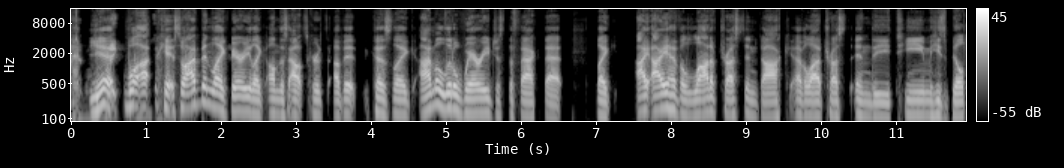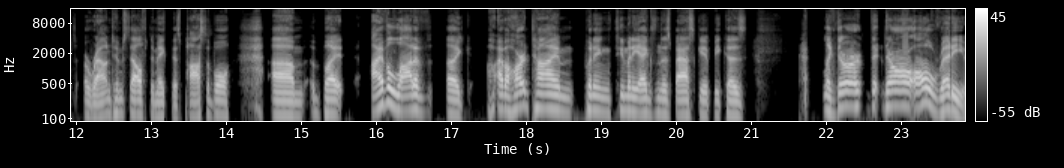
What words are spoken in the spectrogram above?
like yeah. Well, I, okay, so I've been like very like on this outskirts of it because like I'm a little wary just the fact that like I I have a lot of trust in Doc. I have a lot of trust in the team he's built around himself to make this possible. Um, but I have a lot of like I have a hard time putting too many eggs in this basket because like there are there are already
